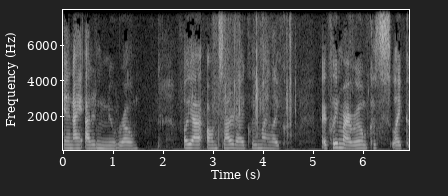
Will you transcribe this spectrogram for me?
And I added a new row. Oh yeah, on Saturday I cleaned my like I cleaned my room cuz like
